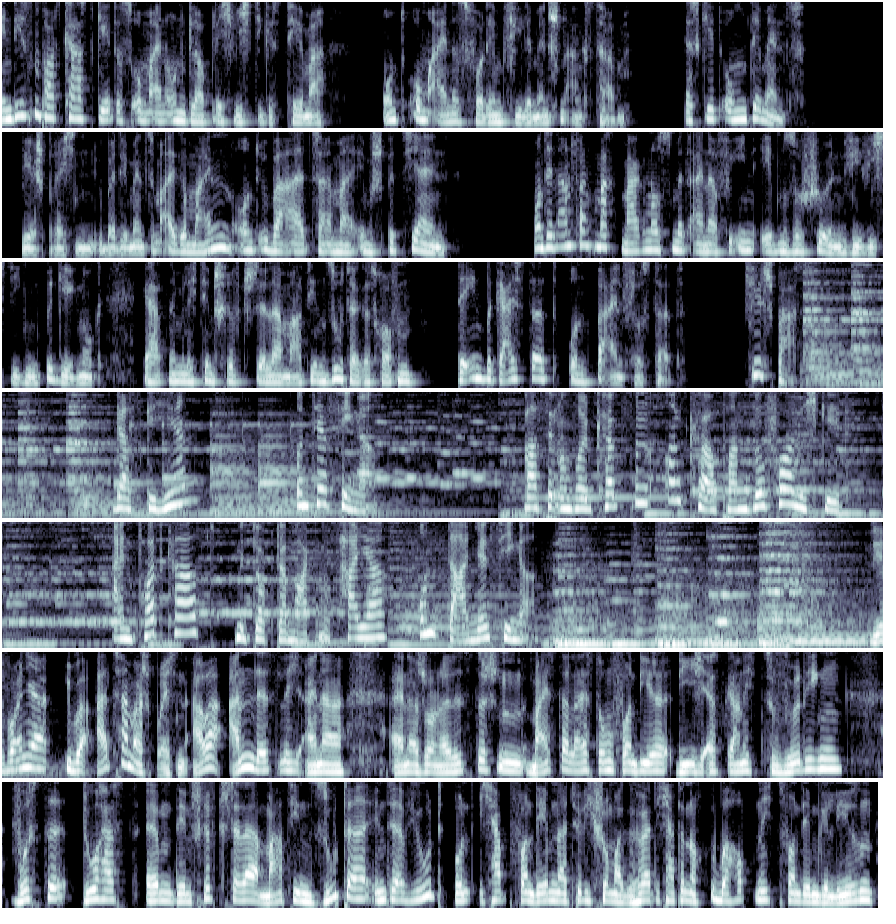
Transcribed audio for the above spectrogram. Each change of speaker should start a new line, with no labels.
In diesem Podcast geht es um ein unglaublich wichtiges Thema und um eines, vor dem viele Menschen Angst haben. Es geht um Demenz. Wir sprechen über Demenz im Allgemeinen und über Alzheimer im Speziellen. Und den Anfang macht Magnus mit einer für ihn ebenso schönen wie wichtigen Begegnung. Er hat nämlich den Schriftsteller Martin Suter getroffen, der ihn begeistert und beeinflusst hat. Viel Spaß!
Das Gehirn und der Finger. Was in unseren Köpfen und Körpern so vor sich geht. Ein Podcast mit Dr. Magnus Heyer und Daniel Finger.
Wir wollen ja über Alzheimer sprechen, aber anlässlich einer, einer journalistischen Meisterleistung von dir, die ich erst gar nicht zu würdigen wusste. Du hast ähm, den Schriftsteller Martin Suter interviewt und ich habe von dem natürlich schon mal gehört. Ich hatte noch überhaupt nichts von dem gelesen,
